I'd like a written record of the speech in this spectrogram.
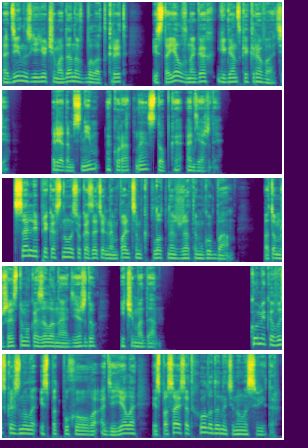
Один из ее чемоданов был открыт и стоял в ногах гигантской кровати. Рядом с ним аккуратная стопка одежды. Салли прикоснулась указательным пальцем к плотно сжатым губам, потом жестом указала на одежду и чемодан. Комика выскользнула из-под пухового одеяла и, спасаясь от холода, натянула свитер.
